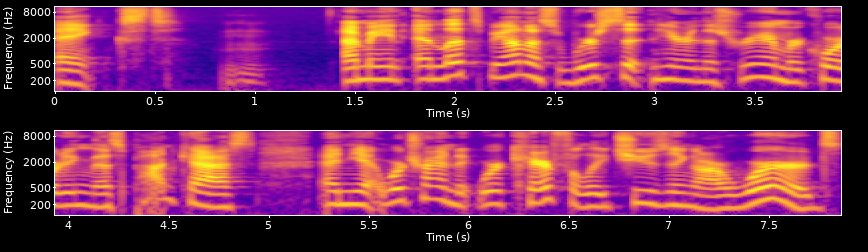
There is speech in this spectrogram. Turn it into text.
angst. Mm-hmm. I mean, and let's be honest, we're sitting here in this room recording this podcast, and yet we're trying to, we're carefully choosing our words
